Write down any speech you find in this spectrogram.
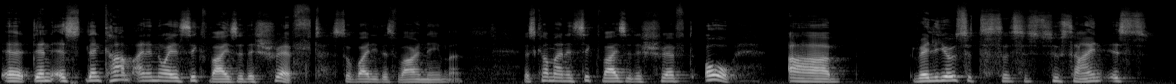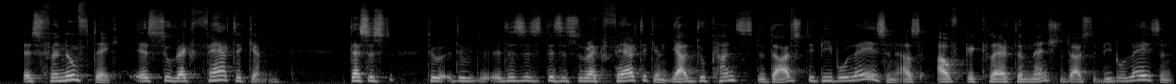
äh, denn es dann kam eine neue Sichtweise der Schrift, soweit ich das wahrnehme. Es kam eine Sichtweise der Schrift, oh, äh, religiös zu, zu sein ist, ist vernünftig, ist zu rechtfertigen. Das ist, du, du, das, ist, das ist zu rechtfertigen. Ja, du kannst, du darfst die Bibel lesen. Als aufgeklärter Mensch, du darfst die Bibel lesen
